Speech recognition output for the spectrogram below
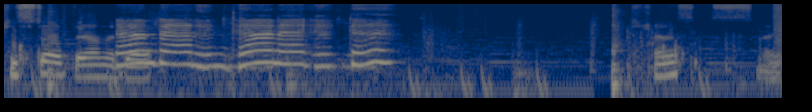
She's still up there on the deck. dun, dun, dun, dun. She's trying to snipe me.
